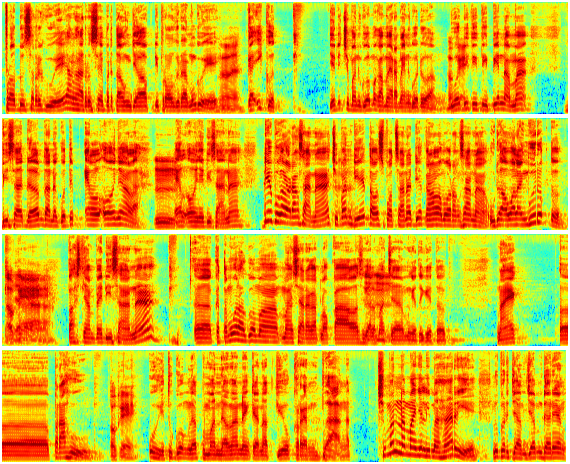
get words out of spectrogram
produser gue yang harusnya bertanggung jawab di program gue Hmm. gak ikut. Jadi cuman gue sama kameramen gue doang. Gue Oke. dititipin sama bisa dalam tanda kutip LO-nya lah. Hmm. LO-nya di sana. Dia bukan orang sana, cuman dia tahu spot sana, dia kenal sama orang sana. Udah awal yang buruk tuh. Oke. Ya. Pas nyampe di sana, eh, ketemulah gue sama masyarakat lokal segala Hmm. macam gitu-gitu. Naik eh, perahu. Oke. Uh itu gue ngeliat pemandangan yang kayak Nat Geo keren banget. Cuman namanya lima hari ya, lu berjam-jam dari yang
